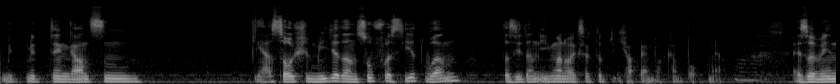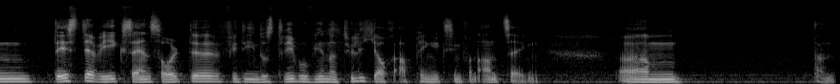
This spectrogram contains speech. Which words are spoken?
mit, mit den ganzen ja, Social Media dann so forciert worden, dass ich dann irgendwann mal gesagt habe, ich habe einfach keinen Bock mehr. Also wenn das der Weg sein sollte für die Industrie, wo wir natürlich auch abhängig sind von Anzeigen, ähm, dann,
